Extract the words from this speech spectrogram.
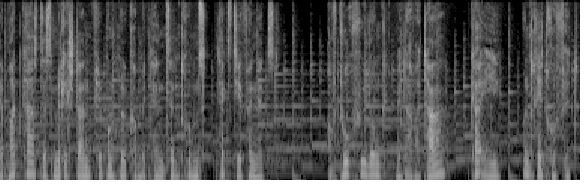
der Podcast des Mittelstand 4.0 Kompetenzzentrums Textil vernetzt. Auf Tuchfühlung mit Avatar, KI und Retrofit.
